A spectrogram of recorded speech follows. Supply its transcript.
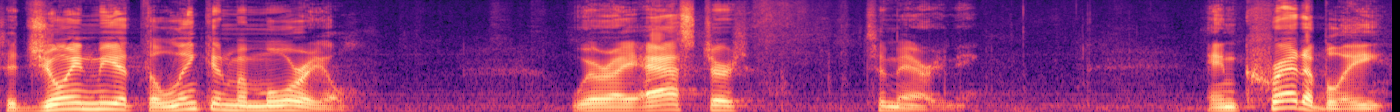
to join me at the Lincoln Memorial where I asked her to marry me. Incredibly,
